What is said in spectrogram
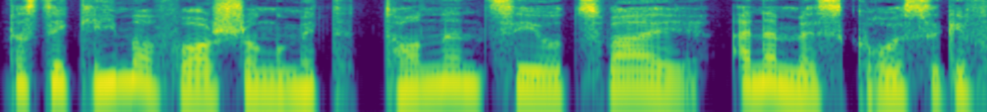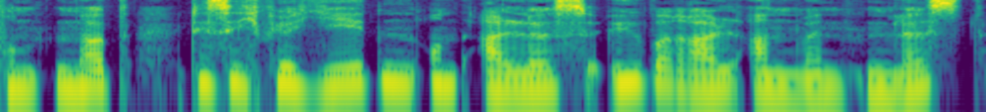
dass die Klimaforschung mit Tonnen CO2 eine Messgröße gefunden hat, die sich für jeden und alles überall anwenden lässt?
